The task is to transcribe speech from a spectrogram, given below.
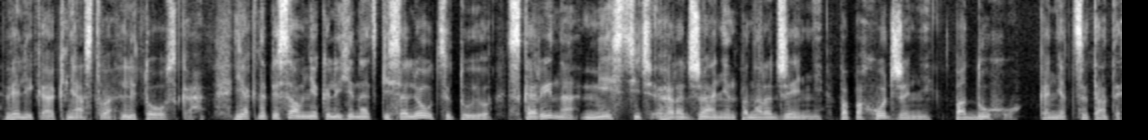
вялікага княства літоўскага. Як напісаў некалі геннадзькі сялёў цытую, скарына месціць гараджанін па нараджэнні, па паходжанні, па духу, конец цытаты.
